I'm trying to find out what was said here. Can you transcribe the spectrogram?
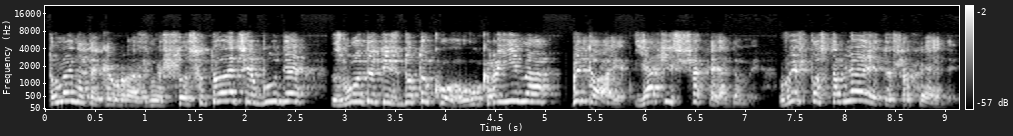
то в мене таке враження, що ситуація буде зводитись до такого. Україна питає, як із шахедами? Ви ж поставляєте шахеди?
